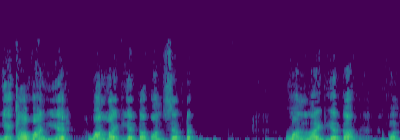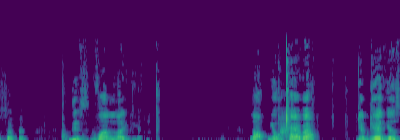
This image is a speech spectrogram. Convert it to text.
ये था one year one light year का कॉन्सेप्ट वन लाइट ईयर का concept this one light year now you have a if there is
